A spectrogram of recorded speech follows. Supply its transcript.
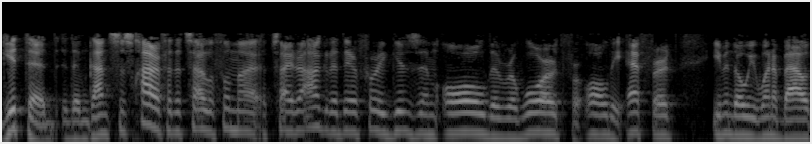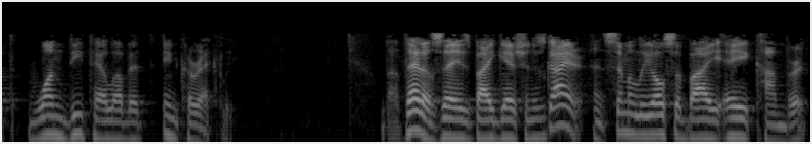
Gitted dem ganzen schar for the Tzayra Agra. Therefore, he gives him all the reward for all the effort, even though he went about one detail of it incorrectly. Balderach says by Gershon is Geir, and similarly also by a convert.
